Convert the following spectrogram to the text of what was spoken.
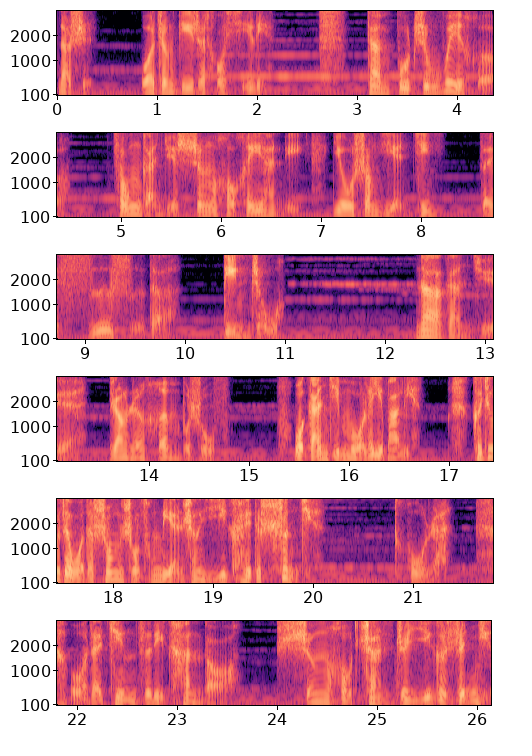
那时，我正低着头洗脸，但不知为何，总感觉身后黑暗里有双眼睛在死死的盯着我。那感觉让人很不舒服。我赶紧抹了一把脸，可就在我的双手从脸上移开的瞬间，突然。我在镜子里看到身后站着一个人影，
